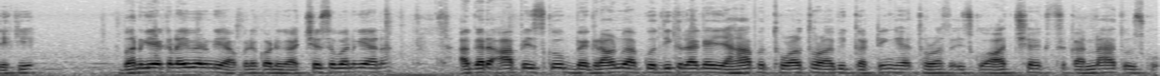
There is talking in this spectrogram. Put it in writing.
देखिए बन गया कि नहीं बन गया? अपने अकॉर्डिंग अच्छे से बन गया ना? अगर आप इसको बैकग्राउंड में आपको दिख रहा है यहाँ पर थोड़ा थोड़ा भी कटिंग है, थोड़ा सा इसको अच्छे से करना है तो उसको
